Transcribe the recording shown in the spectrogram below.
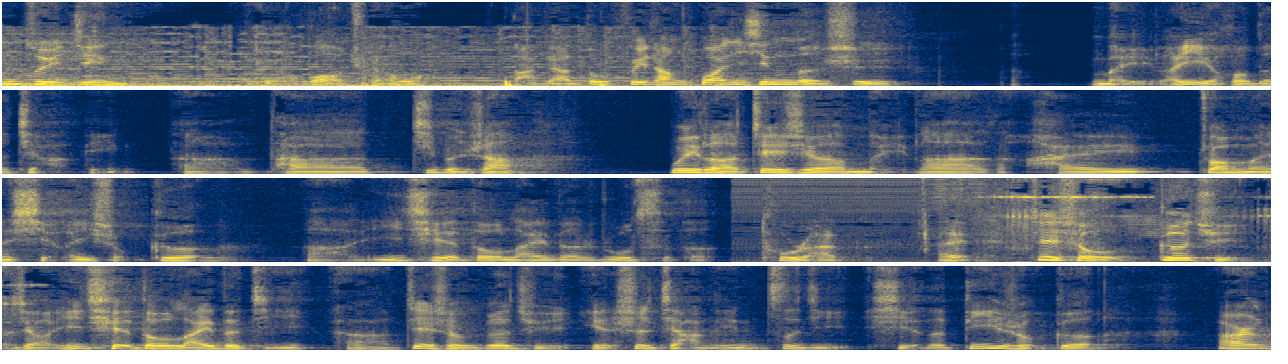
宁最近火爆全网，大家都非常关心的是美了以后的贾玲啊，她基本上为了这些美呢，还专门写了一首歌啊，一切都来得如此的突然。哎，这首歌曲叫《一切都来得及》啊，这首歌曲也是贾玲自己写的第一首歌，而。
